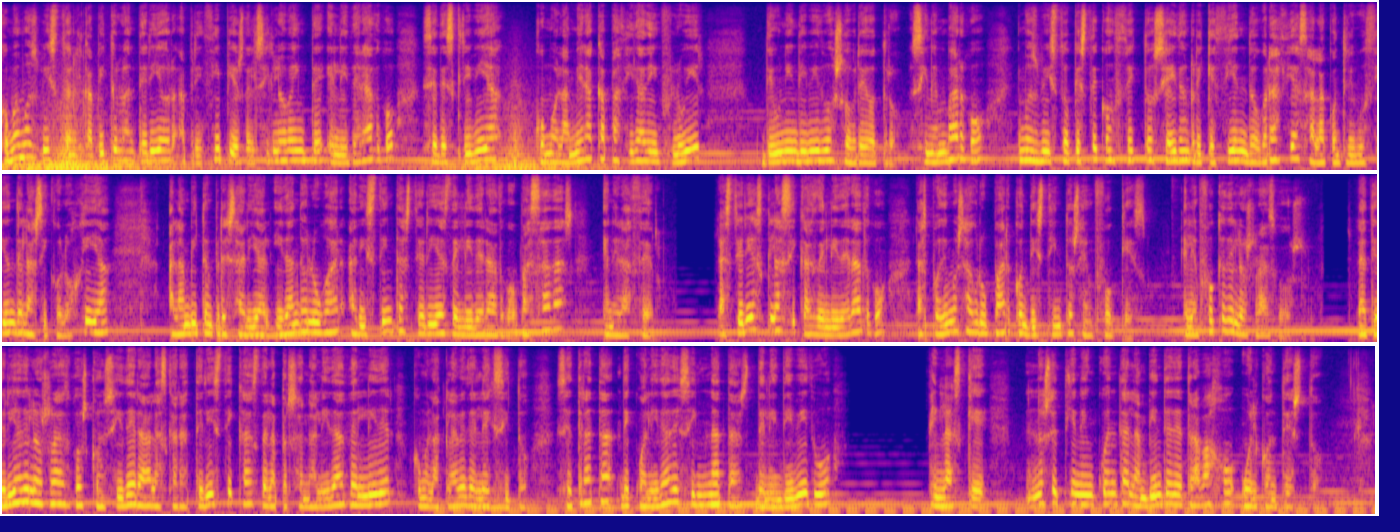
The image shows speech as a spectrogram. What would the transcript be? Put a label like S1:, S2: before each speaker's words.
S1: Como hemos visto en el capítulo anterior, a principios del siglo XX, el liderazgo se describía como la mera capacidad de influir de un individuo sobre otro. Sin embargo, hemos visto que este concepto se ha ido enriqueciendo gracias a la contribución de la psicología al ámbito empresarial y dando lugar a distintas teorías del liderazgo basadas en el hacer. Las teorías clásicas del liderazgo las podemos agrupar con distintos enfoques. El enfoque de los rasgos. La teoría de los rasgos considera las características de la personalidad del líder como la clave del éxito. Se trata de cualidades innatas del individuo en las que no se tiene en cuenta el ambiente de trabajo o el contexto.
